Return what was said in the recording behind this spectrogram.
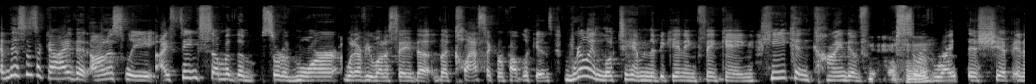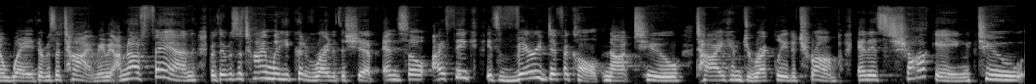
And this is a guy that honestly, I think some of the sort of more, whatever you want to say, the, the classic Republicans really looked to him in the beginning thinking he can kind of mm-hmm. sort of right this ship in a way. There was a time, I mean, I'm not a fan, but there was a time when he could have righted the ship. And so I think it's very difficult not to tie him directly to Trump. And it's shocking to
